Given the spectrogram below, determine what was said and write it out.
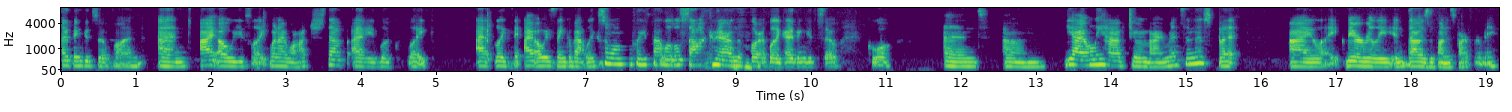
I think it's so fun, and I always like when I watch stuff, I look like. I like th- I always think about like someone placed that little sock there on the floor. Like I think it's so cool and um yeah i only have two environments in this but i like they were really that was the funnest part for me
